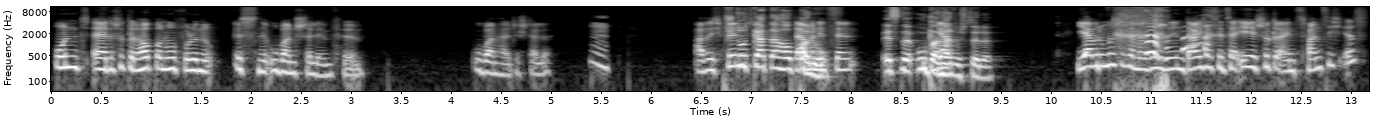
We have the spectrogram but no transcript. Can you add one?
Und äh, der Stuttgarter Hauptbahnhof wurde ne, ist eine U-Bahn-Stelle im Film. U-Bahn-Haltestelle. Hm. Also ich finde, Stuttgarter da Hauptbahnhof jetzt dann, ist eine U-Bahn-Haltestelle. ja, aber du musst es ja mal so sehen, dadurch, dass jetzt ja eh Stuttgart 21 ist,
